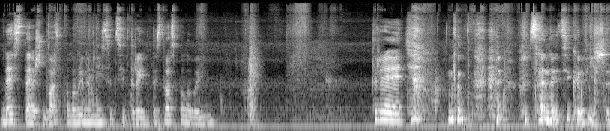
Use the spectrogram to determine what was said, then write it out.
десь теж два з половиною місяці, три. Десь два з половиною. Третє. Це найцікавіше.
